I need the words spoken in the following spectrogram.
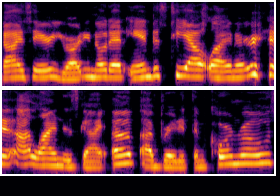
guy's hair, you already know that Andis T outliner. I lined this guy up. I braided them cornrows.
